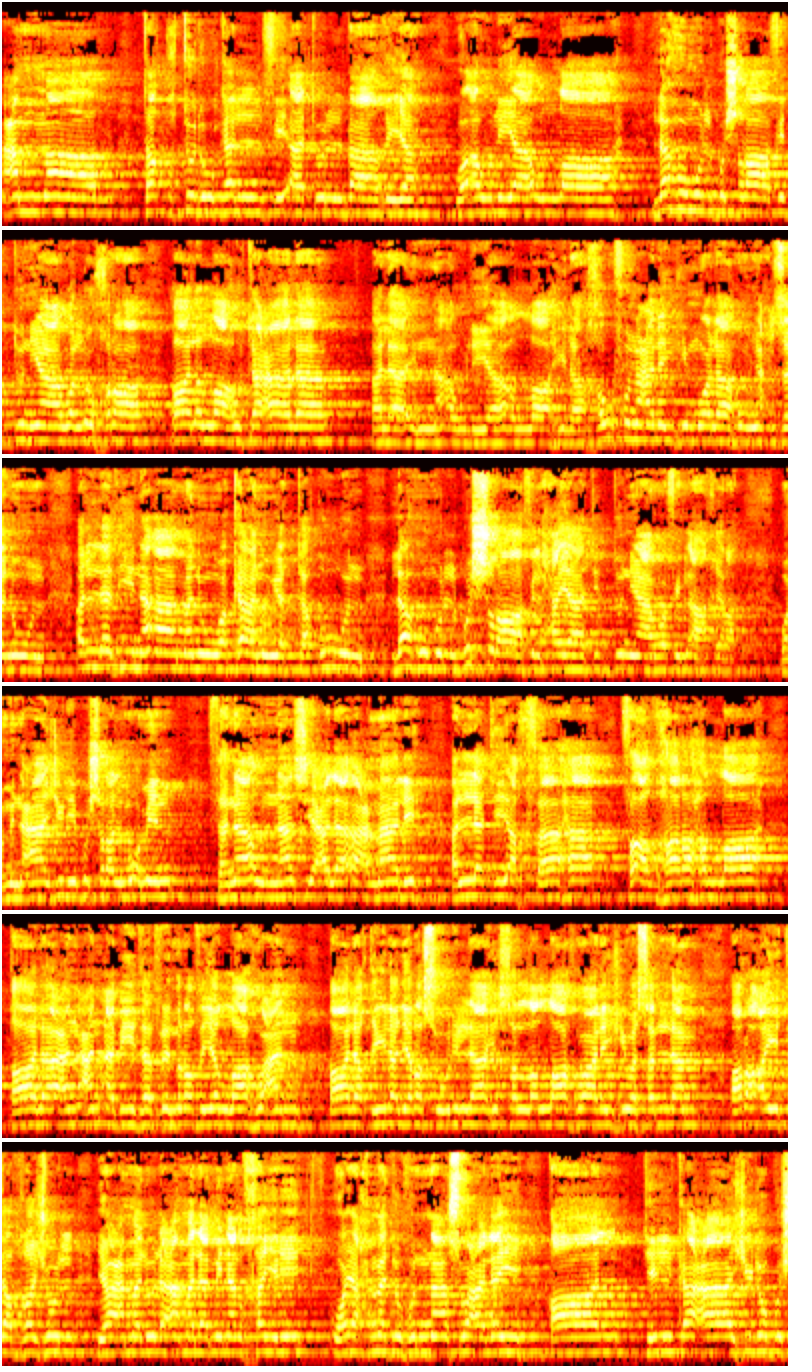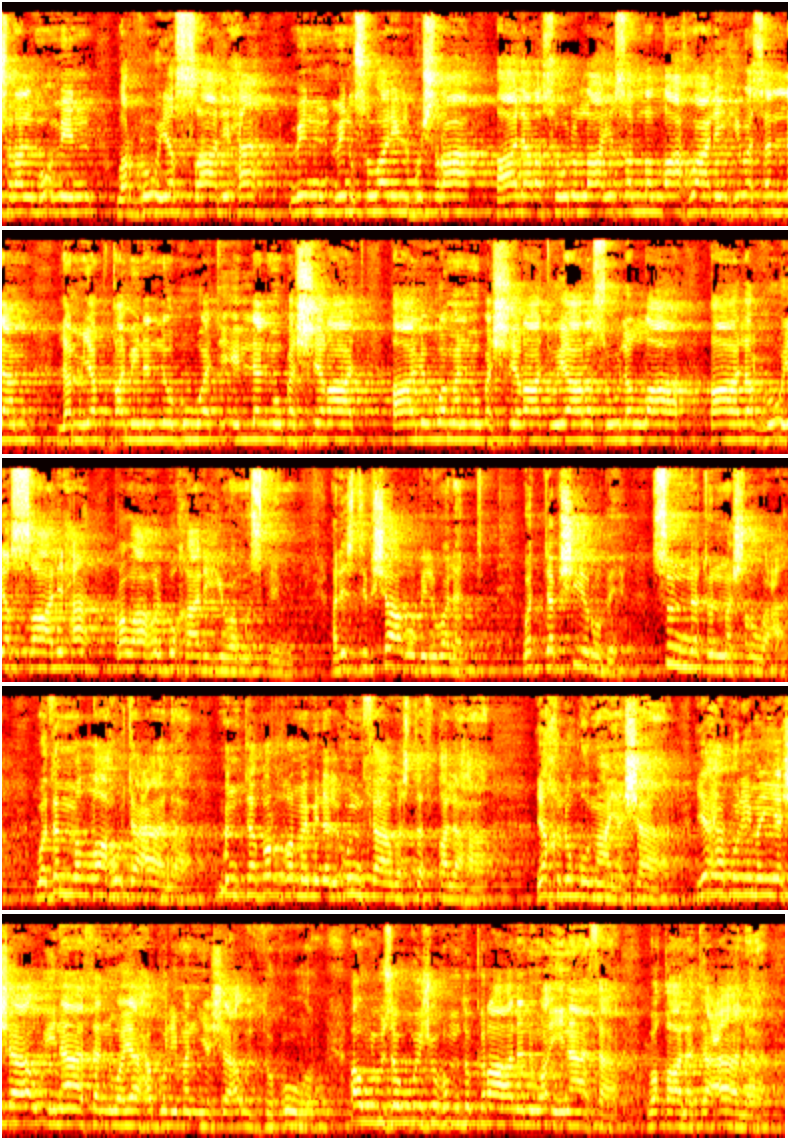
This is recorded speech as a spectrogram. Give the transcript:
عمار تقتلك الفئة الباغية. وأولياء الله لهم البشرى في الدنيا والأخرى. قال الله تعالى ألا إن أولياء الله لا خوف عليهم ولا هم يحزنون. الذين آمنوا وكانوا يتقون لهم البشرى في الحياة الدنيا وفي الآخرة. ومن عاجل بشرى المؤمن ثناء الناس على أعماله التي أخفاها فأظهرها الله قال عن عن أبي ذر رضي الله عنه قال قيل لرسول الله صلى الله عليه وسلم أرأيت الرجل يعمل العمل من الخير ويحمده الناس عليه؟ قال تلك عاجل بشرى المؤمن والرؤيا الصالحة من من صور البشرى. قال رسول الله صلى الله عليه وسلم لم يبق من النبوة إلا المبشرات قالوا وما المبشرات يا رسول الله؟ قال الرؤيا الصالحة رواه البخاري ومسلم. الاستبشار بالولد والتبشير به سنة مشروعة. وذم الله تعالى من تبرم من الأنثى واستثقلها. يخلق ما يشاء يهب لمن يشاء اناثا ويهب لمن يشاء الذكور أو يزوجهم ذكرانا واناثا. وقال تعالى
